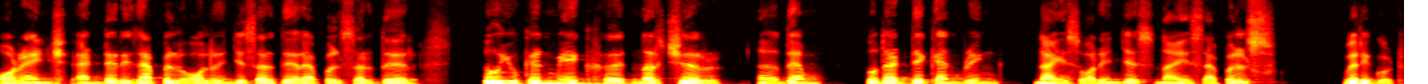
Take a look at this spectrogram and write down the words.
orange, and there is apple. Oranges are there, apples are there. So you can make, uh, nurture uh, them so that they can bring nice oranges, nice apples. Very good.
